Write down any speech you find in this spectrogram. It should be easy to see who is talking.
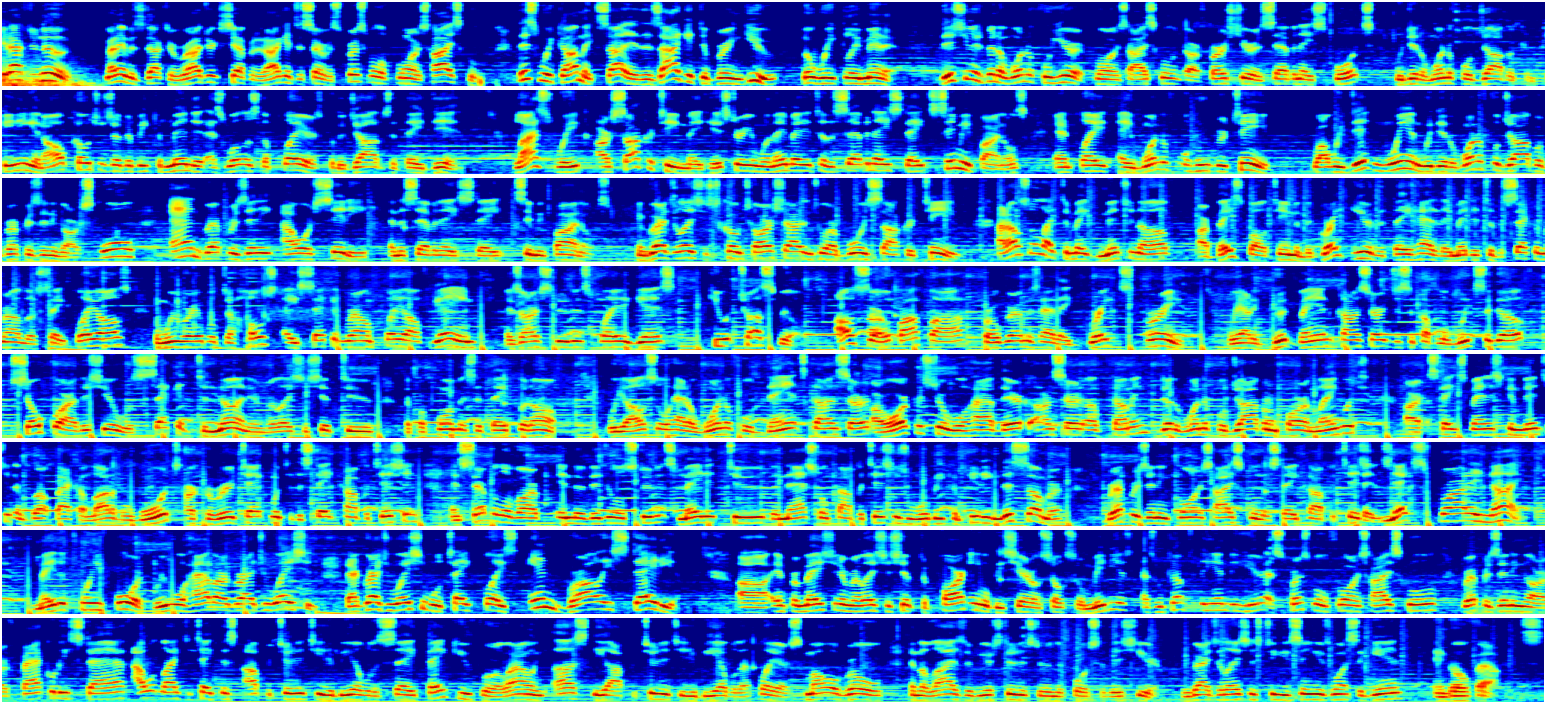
Speaker 1: Good afternoon. My name is Dr. Roderick Shepard, and I get to serve as principal of Florence High School. This week, I'm excited as I get to bring you the Weekly Minute. This year has been a wonderful year at Florence High School. Our first year in 7A sports, we did a wonderful job of competing, and all coaches are to be commended as well as the players for the jobs that they did. Last week, our soccer team made history when they made it to the 7A state semifinals and played a wonderful Hoover team. While we didn't win, we did a wonderful job of representing our school and representing our city in the 7A state semifinals. Congratulations to Coach Harshot and to our boys soccer team. I'd also like to make mention of our baseball team and the great year that they had. They made it to the second round of the state playoffs, and we were able to host a second round playoff game as our students played against Hewitt Trussville. Also, Fafa program has had a great spring. We had a good band concert just a couple of weeks ago. Show choir this year was second to none in relationship to the performance that they put on. We also had a wonderful dance concert. Our orchestra will have their concert upcoming. Did a wonderful job in foreign language. Our state Spanish convention and brought back a lot of awards. Our career tech went to the state competition, and several of our individual students made it to the national competitions. We'll be competing this summer representing Florence High School at state competition. Next Friday night, May the 24th, we will have our graduation. That graduation will take place in Braly Stadium. Uh, information in relationship to parking will be shared on social media. As we come to the end of the year, as principal of Florence High School, representing our faculty, staff, I would like to take this opportunity to be able to say thank you for allowing us the opportunity to be able to play a small role in the lives of your students during the course of this year. Congratulations to you seniors once again, and go Falcons.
